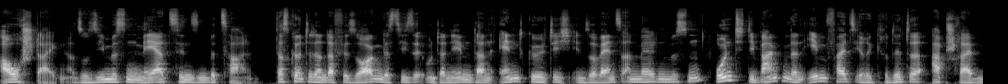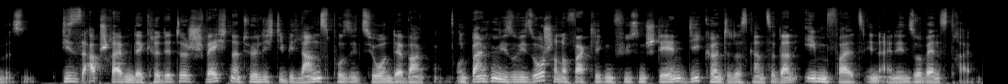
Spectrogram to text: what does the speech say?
auch steigen. Also sie müssen mehr Zinsen bezahlen. Das könnte dann dafür sorgen, dass diese Unternehmen dann endgültig Insolvenz anmelden müssen und die Banken dann ebenfalls ihre Kredite abschreiben müssen. Dieses Abschreiben der Kredite schwächt natürlich die Bilanzposition der Banken. Und Banken, die sowieso schon auf wackeligen Füßen stehen, die könnte das Ganze dann ebenfalls in eine Insolvenz treiben.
